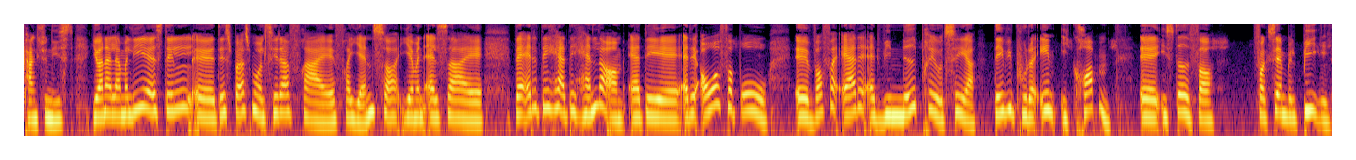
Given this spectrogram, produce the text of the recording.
pensionist. Jonna, lad mig lige øh, stille øh, det spørgsmål til dig fra, øh, fra Jan så. Jamen altså, øh, hvad er det det her, det handler om? Er det, øh, er det overforbrug? Øh, hvorfor er det, at vi nedprioriterer det, vi putter ind i kroppen, øh, i stedet for for eksempel bil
